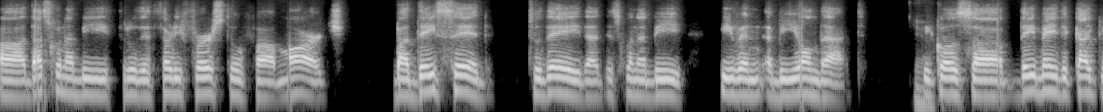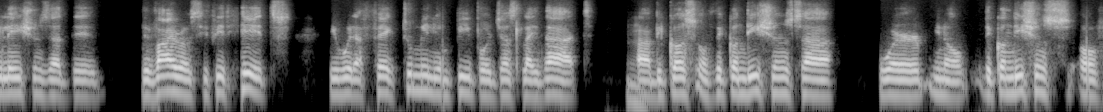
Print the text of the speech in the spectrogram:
Uh, that's going to be through the 31st of uh, March. But they said today that it's going to be even beyond that yeah. because uh, they made the calculations that the, the virus, if it hits, it would affect 2 million people just like that mm. because of the conditions uh, where, you know, the conditions of,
